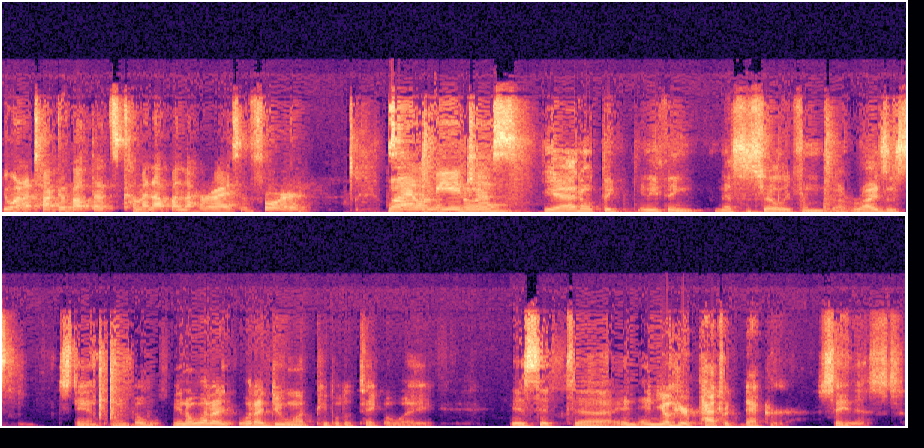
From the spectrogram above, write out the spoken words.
you want to talk about that's coming up on the horizon for well, Xylem EHS? You know, yeah, I don't think anything necessarily from a horizon standpoint, but you know what I what I do want people to take away is that, uh, and, and you'll hear Patrick Decker say this,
